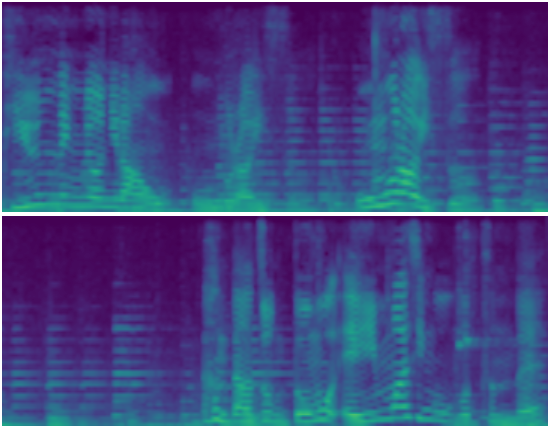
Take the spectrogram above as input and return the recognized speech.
비빔냉면이랑 오, 오므라이스. 오므라이스. 나 좀 너무 애인 맛인 것 같은데?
